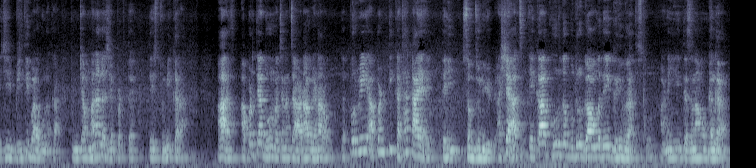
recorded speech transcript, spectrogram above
याची भीती बाळगू नका. तुमच्या मनाला जे पटतं तेच तुम्ही करा. आज आपण त्या दोन वचनांचा आढावा घेणार आहोत. तर पूर्वी आपण ती कथा काय आहे तेही समजून घेऊ अशाच एका खुर्द बुद्रुक गावामध्ये गरीब राहत असतो आणि त्याचं नाव गंगाराम.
